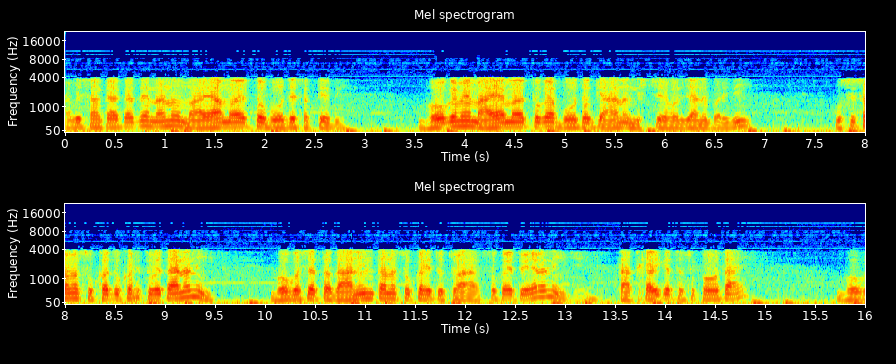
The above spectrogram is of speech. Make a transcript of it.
अभी शंका करते ननु मायामय तो बोधे सत्य भी। भोग में माया महत्व का बोध ज्ञान निश्चय हो जाने पर भी उसी समय सुख दुख हेतु होता है ना नहीं? भोग से तदानीतन सुख हेतु सुख हेतु है ना नहीं? तात्कालिक तो सुख होता है। भोग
